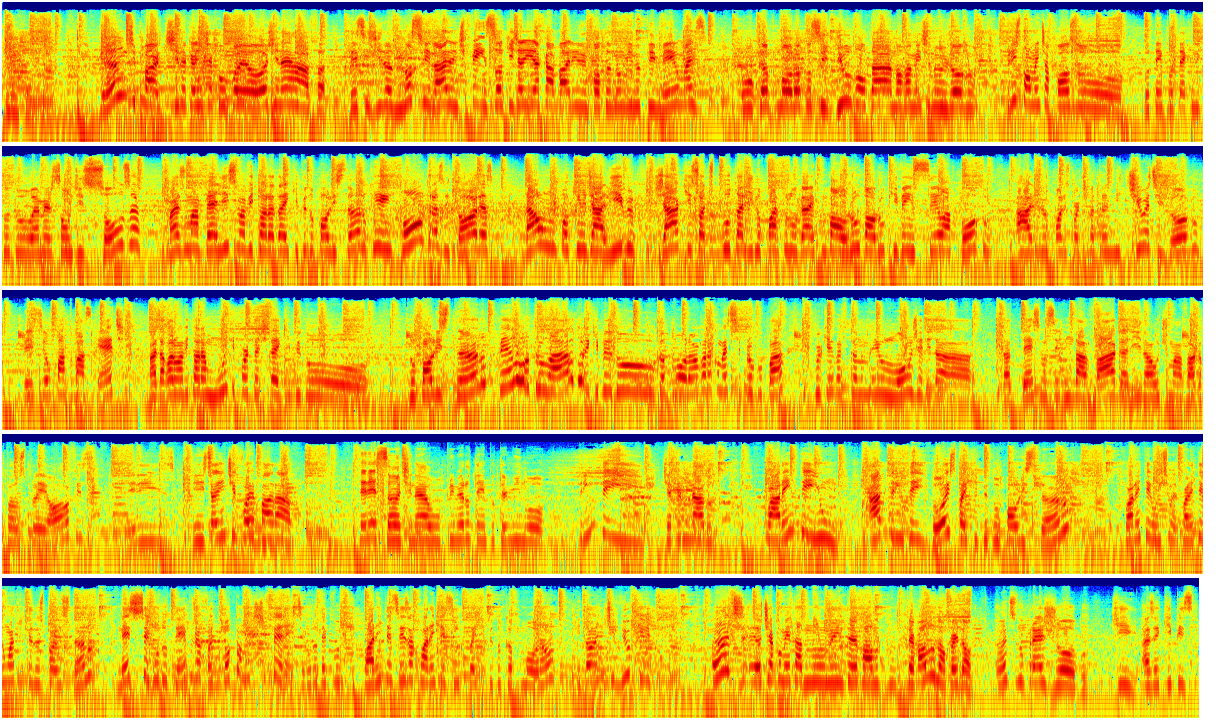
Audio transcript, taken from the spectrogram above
Grande partida que a gente acompanhou hoje, né, Rafa? Decidida nos finais, a gente pensou que já ia acabar ali faltando um minuto e meio, mas o Campo Mourão conseguiu voltar novamente no jogo, principalmente após o, o tempo técnico do Emerson de Souza. Mais uma belíssima vitória da equipe do Paulistano, que encontra as vitórias, dá um pouquinho de alívio, já que sua disputa ali no quarto lugar é com o Bauru, Bauru que venceu há pouco. A Rádio Poliesportiva transmitiu esse jogo, venceu o Pato Basquete, mas agora uma vitória muito importante da equipe do, do Paulistano. Pelo outro lado, a equipe do Campo Mourão agora começa a se preocupar, porque vai ficando meio longe ali da, da 12 vaga, ali na última vaga para os playoffs. Eles, e se a gente for reparar, interessante, né? O primeiro tempo terminou 30 e tinha terminado 41 a 32 para a equipe do Paulistano. 41, isso mesmo, 41 a 32 Paulistano. Nesse segundo tempo já foi totalmente diferente. Segundo tempo 46 a 45 para a equipe do Campo Mourão. Então a gente viu que antes eu tinha comentado no, no intervalo, no intervalo não, perdão, antes no pré-jogo que as equipes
